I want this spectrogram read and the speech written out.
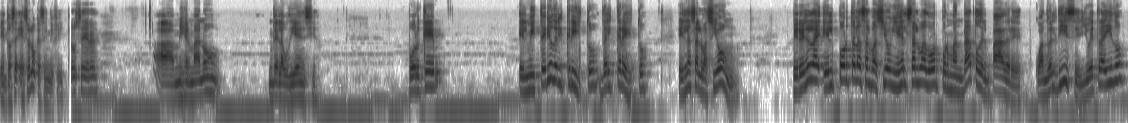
Entonces eso es lo que significa. Quiero ser a mis hermanos de la audiencia. Porque el misterio del Cristo, del Cristo, es la salvación. Pero él, él, porta la salvación y es el Salvador por mandato del Padre. Cuando Él dice, yo he traído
